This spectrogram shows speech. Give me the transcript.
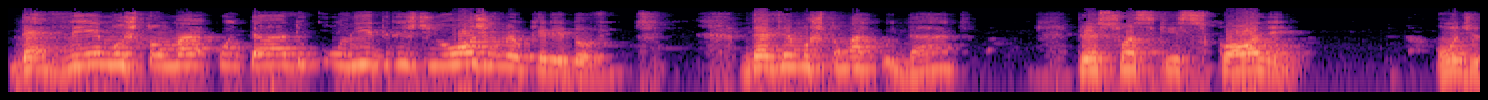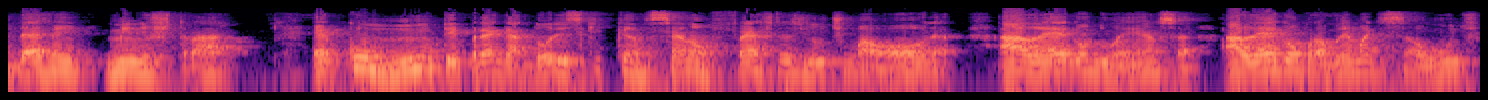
Devemos tomar cuidado com líderes de hoje, meu querido ouvinte. Devemos tomar cuidado. Pessoas que escolhem onde devem ministrar, é comum ter pregadores que cancelam festas de última hora, alegam doença, alegam problema de saúde,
